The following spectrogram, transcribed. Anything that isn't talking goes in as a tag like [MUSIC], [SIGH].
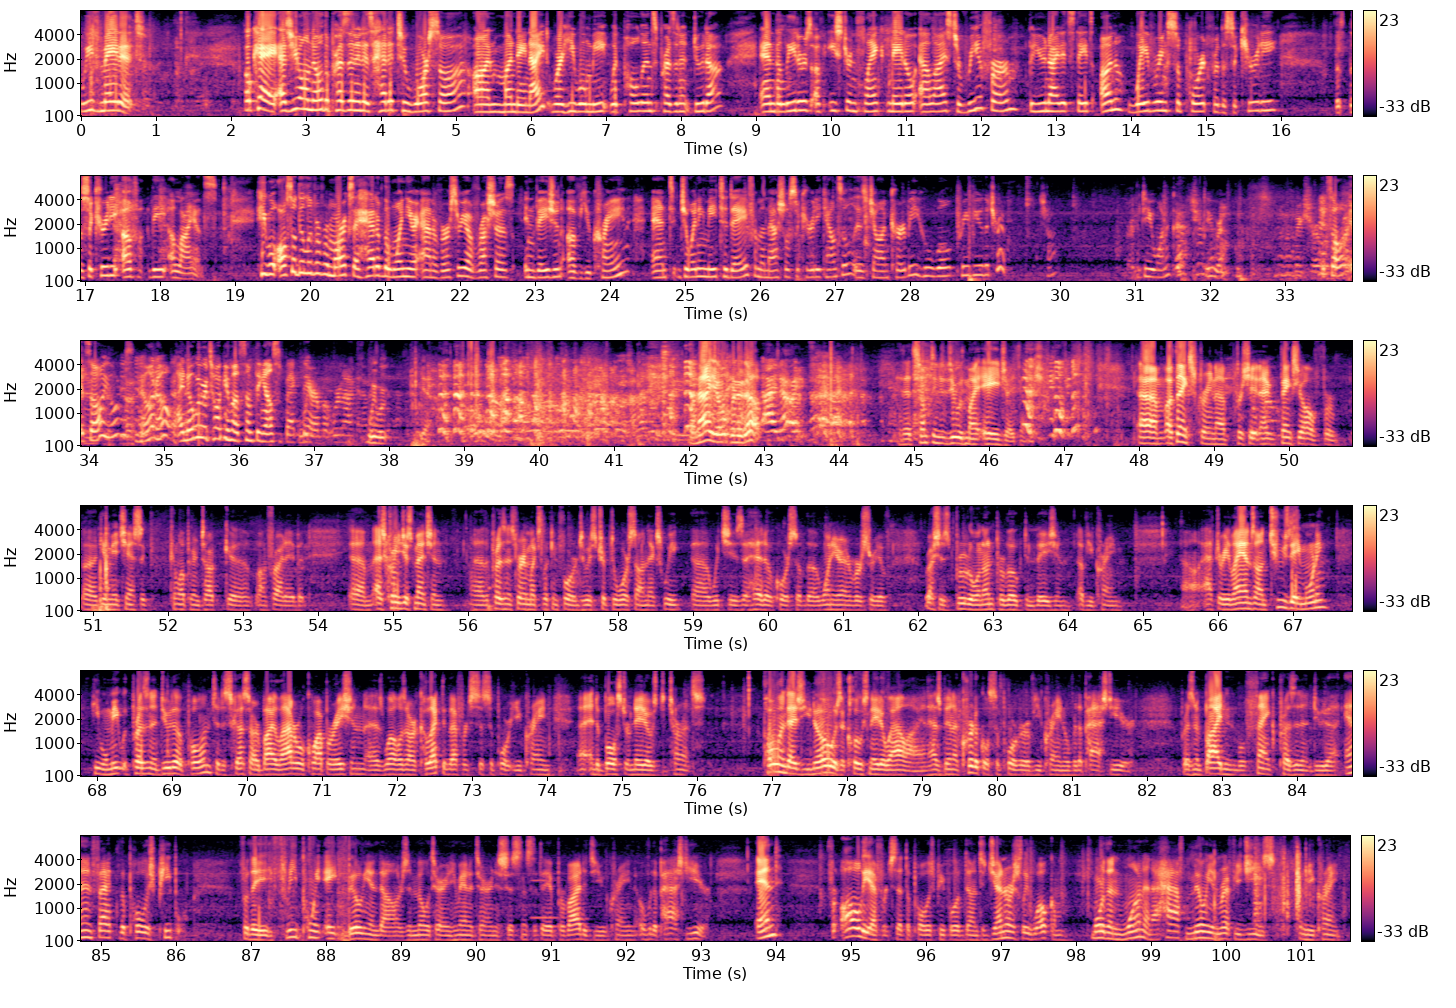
We've made it. Okay, as you all know, the president is headed to Warsaw on Monday night, where he will meet with Poland's President Duda and the leaders of Eastern Flank NATO allies to reaffirm the United States' unwavering support for the security, the, the security of the alliance. He will also deliver remarks ahead of the one-year anniversary of Russia's invasion of Ukraine. And joining me today from the National Security Council is John Kirby, who will preview the trip. John, do you want to go? Do you ready? It's all, it's all yours. No, no. I know we were talking about something else back there, but we're not going to. We were, yeah. [LAUGHS] Well, now you open it up. I know. It had something to do with my age, I think. [LAUGHS] Um, uh, thanks, Karina. I appreciate it. And thanks, y'all, for uh, giving me a chance to come up here and talk uh, on Friday. But um, as Karina just mentioned, uh, the president's very much looking forward to his trip to Warsaw next week, uh, which is ahead, of course, of the one year anniversary of Russia's brutal and unprovoked invasion of Ukraine. Uh, after he lands on Tuesday morning, he will meet with President Duda of Poland to discuss our bilateral cooperation as well as our collective efforts to support Ukraine and to bolster NATO's deterrence. Poland, as you know, is a close NATO ally and has been a critical supporter of Ukraine over the past year. President Biden will thank President Duda and, in fact, the Polish people for the $3.8 billion in military and humanitarian assistance that they have provided to Ukraine over the past year. And for all the efforts that the Polish people have done to generously welcome more than one and a half million refugees from Ukraine.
